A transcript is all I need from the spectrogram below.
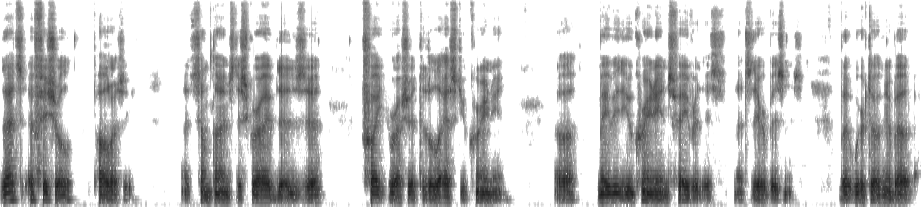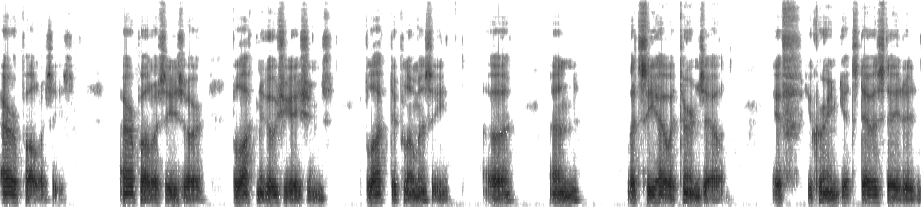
that's official policy. It's sometimes described as uh, fight Russia to the last Ukrainian. Uh, maybe the Ukrainians favor this. That's their business. But we're talking about our policies. Our policies are block negotiations, block diplomacy, uh, and let's see how it turns out. If Ukraine gets devastated,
